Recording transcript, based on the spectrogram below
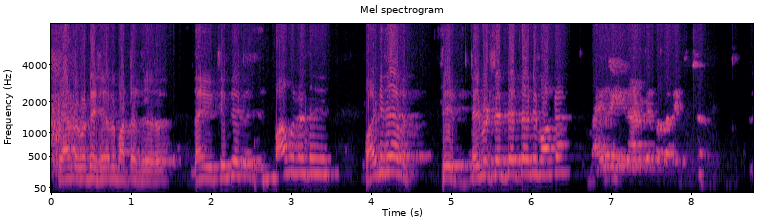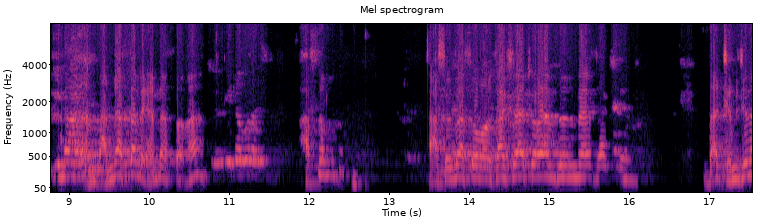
డ్యాములు కొట్టేశారు మాట్లాడుతున్నారు. దానికి చెంది మామూలు అంటే వాటిదే టెన్ మినిట్స్ ఎంత అవుతుంది మామూలుగా అందేస్తాను అందేస్తానా అసలు? అసలు అసలు సాక్షి సాక్షి సాక్షి? దాని చిన్న చిన్న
